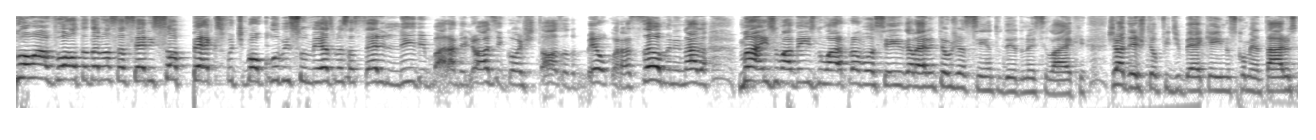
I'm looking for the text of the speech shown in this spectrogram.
com a volta da nossa série Sopex Futebol Clube, isso mesmo, essa série linda e maravilhosa e gostosa do meu coração, meninada, mais uma vez no ar pra vocês, galera, então já senta o dedo nesse like, já deixa o teu feedback aí nos comentários,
